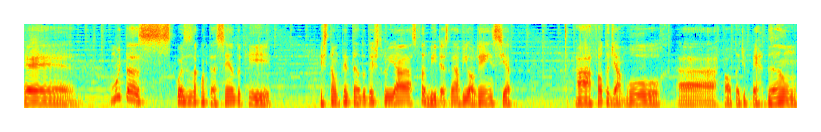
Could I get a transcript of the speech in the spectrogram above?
é, muitas coisas acontecendo que estão tentando destruir as famílias, né? A violência, a falta de amor, a falta de perdão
